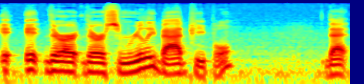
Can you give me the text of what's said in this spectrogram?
it, it, there, are, there are some really bad people that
